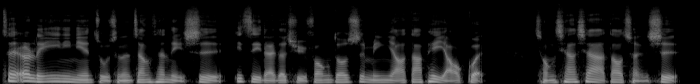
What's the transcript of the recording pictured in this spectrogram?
在二零一零年组成的张三李四，一直以来的曲风都是民谣搭配摇滚，从乡下到城市，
